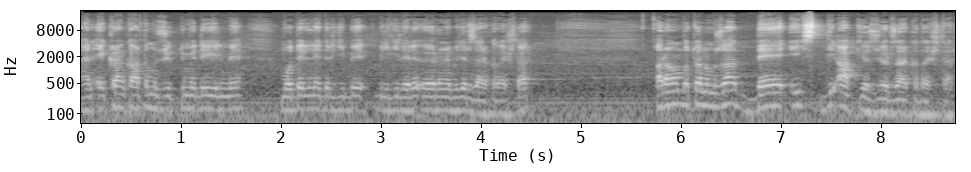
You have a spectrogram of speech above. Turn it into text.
Yani ekran kartımız yüklü mü değil mi, modeli nedir gibi bilgileri öğrenebiliriz arkadaşlar. Arama butonumuza DXDiac yazıyoruz arkadaşlar.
